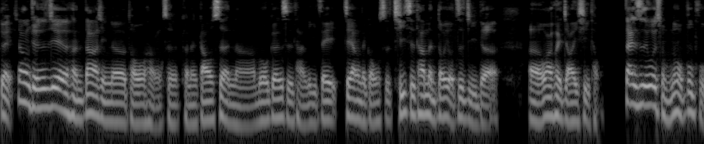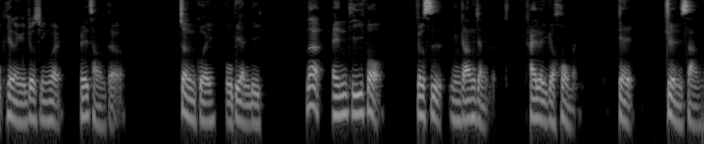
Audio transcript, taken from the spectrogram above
对，像全世界很大型的投行是可能高盛啊、摩根斯坦利这这样的公司，其实他们都有自己的呃外汇交易系统。但是为什么那么不普遍的原因，就是因为非常的正规不便利。那 NT Four 就是你刚刚讲的，开了一个后门，给券商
